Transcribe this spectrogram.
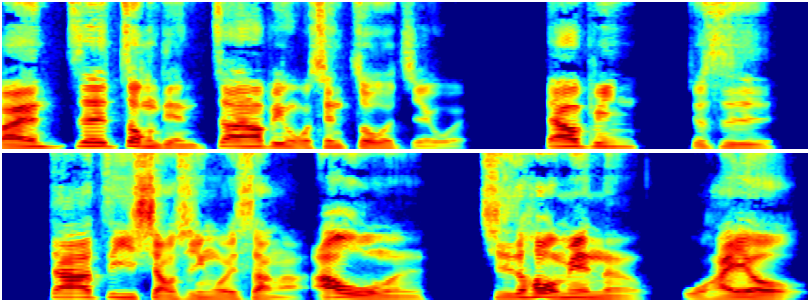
反正这些重点弹药兵，我先做个结尾。弹药兵就是大家自己小心为上啊。而、啊、我们其实后面呢，我还有，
